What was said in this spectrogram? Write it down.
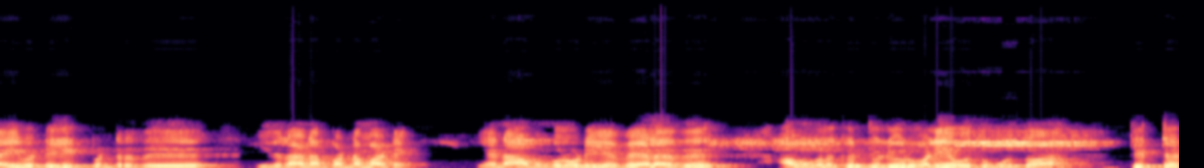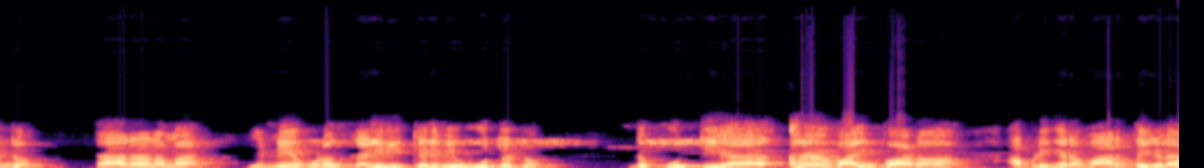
லைவை டெலீட் பண்ணுறது இதெல்லாம் நான் பண்ண மாட்டேன். ஏன்னா அவங்களுடைய வேலை அது. அவங்களுக்குன்னு சொல்லி ஒரு வழியை வகுத்து கொடுத்தோம். திட்டட்டும். தாராளமாக எண்ணெயை கூட கழுவி கழுவி ஊற்றட்டும் இந்த கூத்தியா வாய்ப்பாடம் அப்படிங்கிற வார்த்தைகளை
